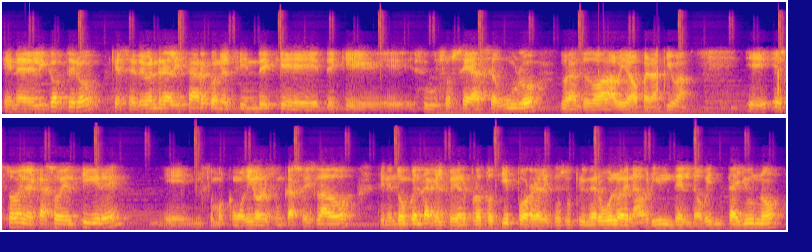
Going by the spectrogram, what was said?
en el helicóptero que se deben realizar con el fin de que, de que su uso sea seguro durante toda la vida operativa. Eh, esto en el caso del Tigre, eh, como, como, digo, no es un caso aislado, teniendo en cuenta que el primer prototipo realizó su primer vuelo en abril del 91,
